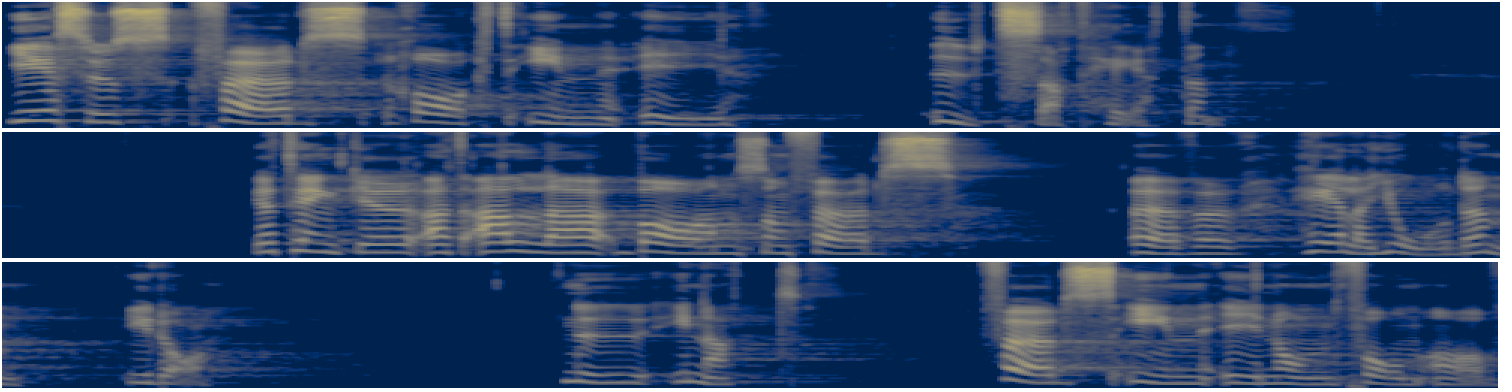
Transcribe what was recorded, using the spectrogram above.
Jesus föds rakt in i utsattheten. Jag tänker att alla barn som föds över hela jorden idag, nu i natt, föds in i någon form av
